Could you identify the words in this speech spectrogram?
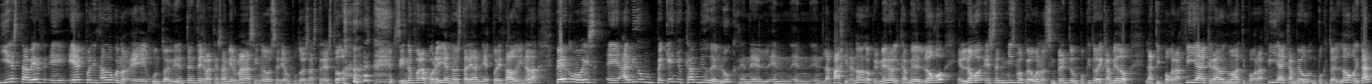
Y esta vez eh, he actualizado, bueno, eh, junto evidentemente gracias a mi hermana, si no sería un puto desastre esto, si no fuera por ella no estaría ni actualizado ni nada, pero como veis eh, ha habido un pequeño cambio de look en, en, la página, ¿no? Lo primero, el cambio del logo, el logo es el mismo, pero bueno, simplemente un poquito he cambiado la tipografía, he creado nueva tipografía, he cambiado un poquito el logo y tal,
